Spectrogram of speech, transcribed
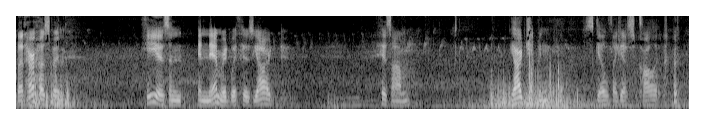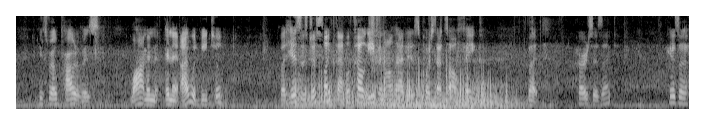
But her husband he is en enamored with his yard. His um yard keeping skills, I guess you call it. He's real proud of his lawn, and, and it, I would be too. But his is just like that. Look how even all that is. Of course, that's all fake, but hers isn't. Here's a,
